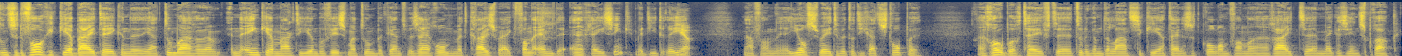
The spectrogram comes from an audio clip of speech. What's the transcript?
toen ze de vorige keer bijtekenden, ja, toen waren in één keer maakte Jumbo-Visma toen bekend... we zijn rond met Kruiswijk, Van Emde en Geesink, met die drie. Ja. Nou, van uh, Jos weten we dat hij gaat stoppen. Robert heeft, uh, toen ik hem de laatste keer tijdens het column van uh, Ride Magazine sprak...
